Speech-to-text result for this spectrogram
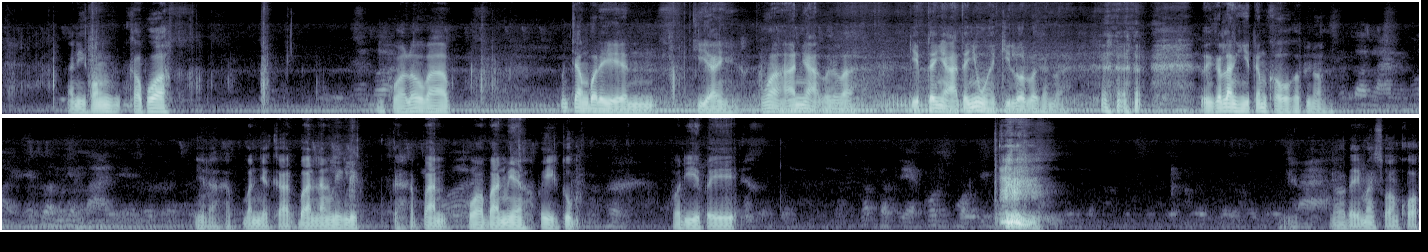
ำอันนี้ของเขาพ่อพอเราว่ามันจังบริเวณเกียร์หัวอาหารยากก็เลยว่า เก็บแต่หญ้าแต่ยู่ให้กินรถว่าซั่นว่า เลยกำลังฮิตน้ำเขาครับพี่น้องนี่แหละครับบรรยากาศบ้านหลังเล็กๆนะครับบ้านพ่อบ้านเมียพระเอกตุ่มพอดีไปเราได้มาสองขอบ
